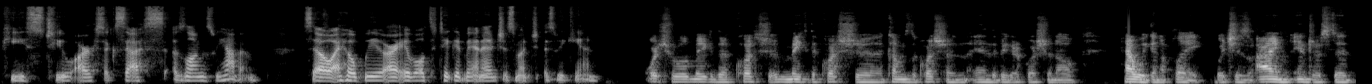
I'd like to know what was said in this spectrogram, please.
piece to our success as long as we have him. So I hope we are able to take advantage as much as we can. Which will make the question make the question comes the question and the bigger question of how we're we gonna play, which is I'm interested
